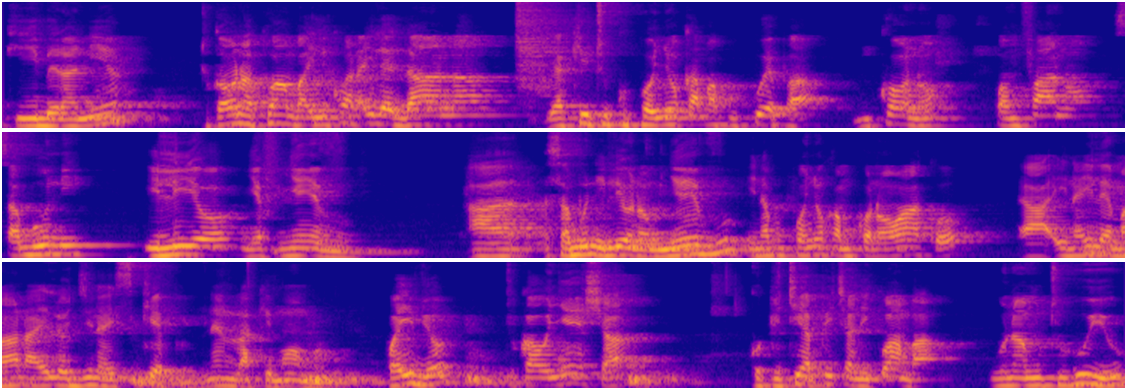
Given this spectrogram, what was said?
Kiebrania, tukaona kwamba ilikuwa na ile dhana ya kitu kuponyoka ama kukwepa mkono. Kwa mfano sabuni iliyo nyevunyevu, uh, sabuni iliyo na unyevu inapoponyoka mkono wako uh, ina ile maana, ile jina escape, neno la Kimombo. Kwa hivyo tukaonyesha kupitia picha ni kwamba una mtu huyu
